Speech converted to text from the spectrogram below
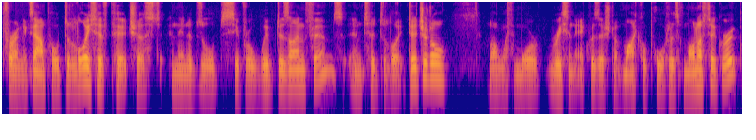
for an example, Deloitte have purchased and then absorbed several web design firms into Deloitte Digital, along with a more recent acquisition of Michael Porter's Monitor Group,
